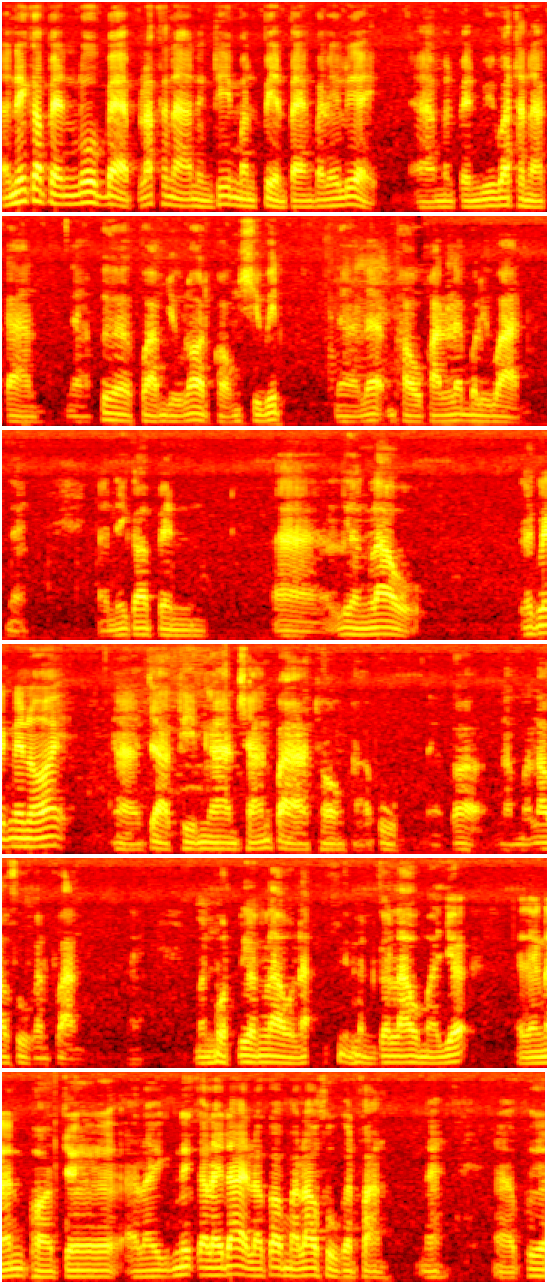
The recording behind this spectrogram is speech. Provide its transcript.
อันนี้ก็เป็นรูปแบบลักษณะหนึ่งที่มันเปลี่ยนแปลงไปเรื่อยๆอ่ามันเป็นวิวัฒนาการนะเพื่อความอยู่รอดของชีวิตนะและเผ่าพันธุ์และบริวารนะอันนี้ก็เป็นเรื่องเล่าเล็กๆน้อยๆ จากทีมงานช้างป่าทองผาภูมิก็นำมาเล่าสู่กันฟัง มันหมดเรื่องเล่าละมันก็เล่ามาเยอะ ดังนั้นพอเจออะไรนึกอะไรได้เราก็มาเล่าสู่กันฟังนะเพื่อ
